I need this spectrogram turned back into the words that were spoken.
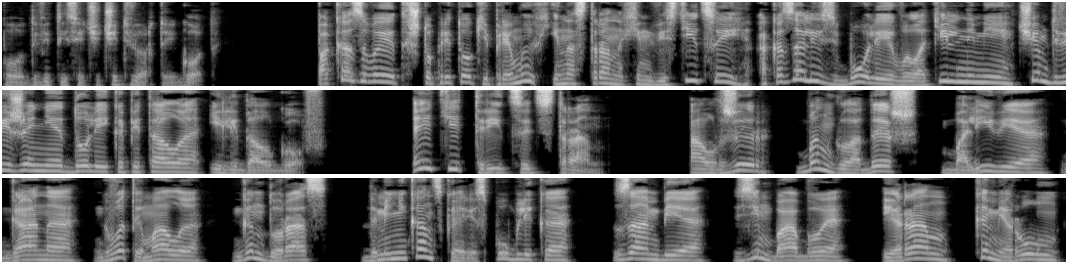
по 2004 год, показывает, что притоки прямых иностранных инвестиций оказались более волатильными, чем движение долей капитала или долгов. Эти 30 стран Алжир, Бангладеш, Боливия, Гана, Гватемала, Гондурас, Доминиканская республика, Замбия, Зимбабве, Иран, Камерун,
